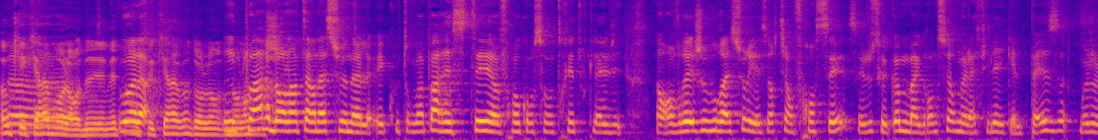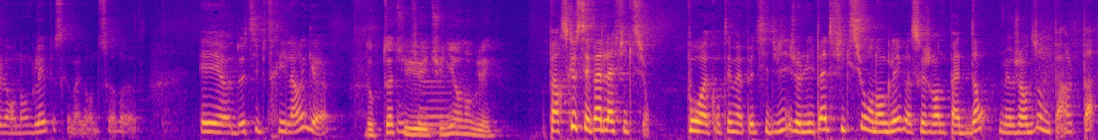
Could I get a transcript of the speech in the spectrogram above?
Ok, Euh, carrément. Alors maintenant, voilà. on fait carrément dans l'an- dans On part dans l'international. Écoute, on va pas rester euh, franco-centré toute la vie. Non, en vrai, je vous rassure, il est sorti en français. C'est juste que comme ma grande sœur me l'a filé et qu'elle pèse, moi je l'ai en anglais parce que ma grande sœur euh, est de type trilingue. Donc toi, tu, Donc, tu lis en anglais. Parce que c'est pas de la fiction. Pour raconter ma petite vie, je ne lis pas de fiction en anglais parce que je rentre pas dedans. Mais aujourd'hui, on ne parle pas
